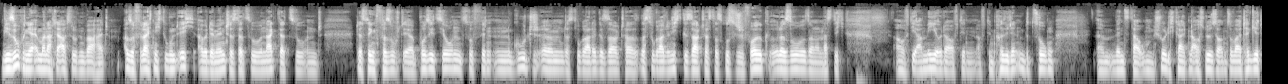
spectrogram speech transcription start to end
Wir suchen ja immer nach der absoluten Wahrheit. Also vielleicht nicht du und ich, aber der Mensch ist dazu, neigt dazu und Deswegen versucht er Positionen zu finden. Gut, ähm, dass du gerade gesagt hast, dass du gerade nicht gesagt hast, das russische Volk oder so, sondern hast dich auf die Armee oder auf den, auf den Präsidenten bezogen, ähm, wenn es da um Schuldigkeiten, Auslöser und so weiter geht.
